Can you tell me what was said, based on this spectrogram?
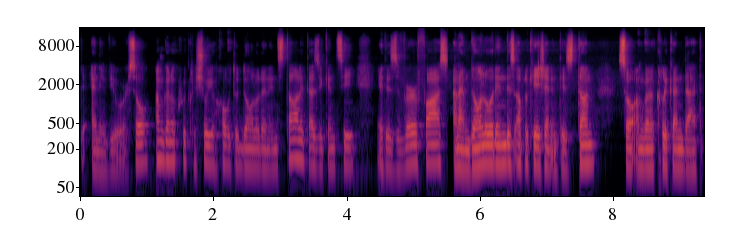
the AnyViewer so i'm going to quickly show you how to download and install it. As you can see it is very fast and i'm downloading this application. It is done. So i'm going to click on that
